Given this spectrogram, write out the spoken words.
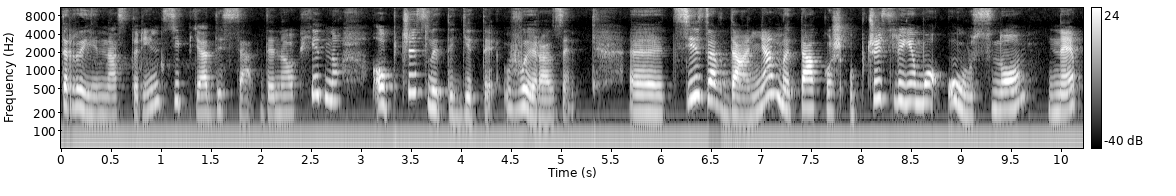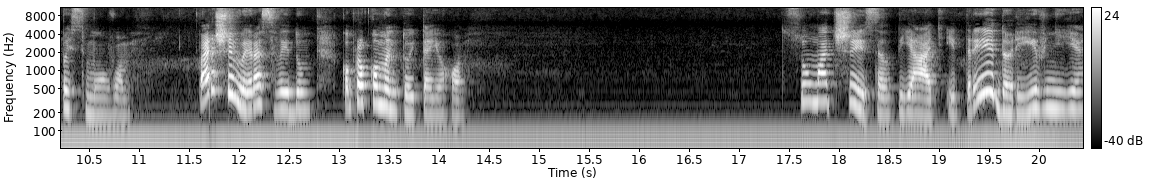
3 на сторінці 50, де необхідно обчислити діти вирази. Е, Ці завдання ми також обчислюємо усно, не письмово. Перший вираз виду. Прокоментуйте його. Сума чисел 5 і 3 дорівнює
